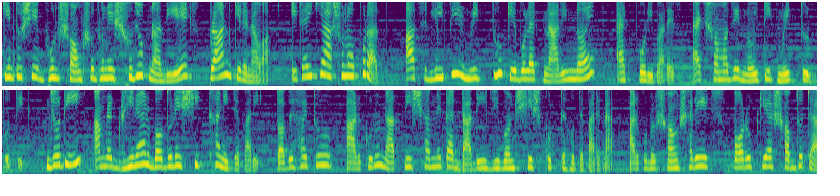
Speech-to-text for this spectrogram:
কিন্তু সে ভুল সংশোধনের সুযোগ না দিয়ে প্রাণ কেড়ে নেওয়া, এটাই কি আসল অপরাধ? আজ লিপির মৃত্যু কেবল এক নারীর নয় এক পরিবারের, এক সমাজের নৈতিক মৃত্যুর প্রতীক। যদি আমরা ঘৃণার বদলে শিক্ষা নিতে পারি, তবে হয়তো আর কোনো নাতনির সামনে তার দাদির জীবন শেষ করতে হতে পারে না। আর কোনো সংসারে পরক্রিয়া শব্দটা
